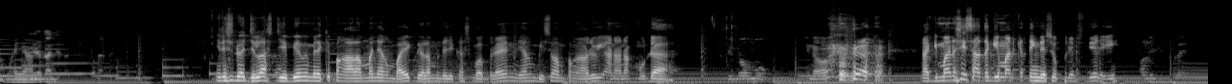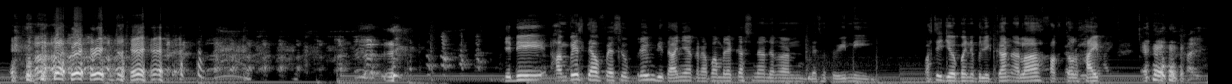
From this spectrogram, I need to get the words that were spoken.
Lumayan. Jadi sudah jelas JB memiliki pengalaman yang baik dalam mendirikan sebuah brand yang bisa mempengaruhi anak-anak muda. Binomo. You know. nah, gimana sih strategi marketing di Supreme sendiri? Jadi hampir tiap fans Supreme ditanya kenapa mereka senang dengan brand satu ini. Pasti jawaban yang diberikan adalah faktor hype. Hype.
